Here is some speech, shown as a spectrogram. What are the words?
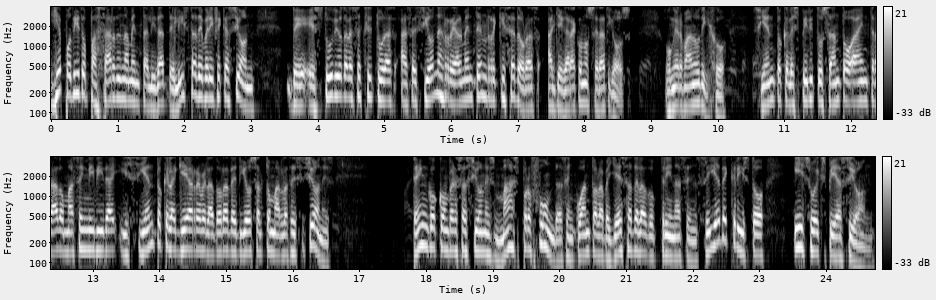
y he podido pasar de una mentalidad de lista de verificación de estudio de las escrituras a sesiones realmente enriquecedoras al llegar a conocer a Dios. Un hermano dijo, siento que el Espíritu Santo ha entrado más en mi vida y siento que la guía reveladora de Dios al tomar las decisiones. Tengo conversaciones más profundas en cuanto a la belleza de la doctrina sencilla de Cristo y su expiación.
